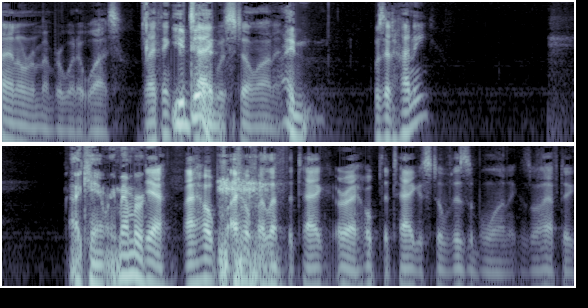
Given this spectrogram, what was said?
I don't remember what it was. I think You the tag was still on it. I was it honey? I can't remember. Yeah, I hope I hope I left the tag, or I hope the tag is still visible on it because I'll have to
